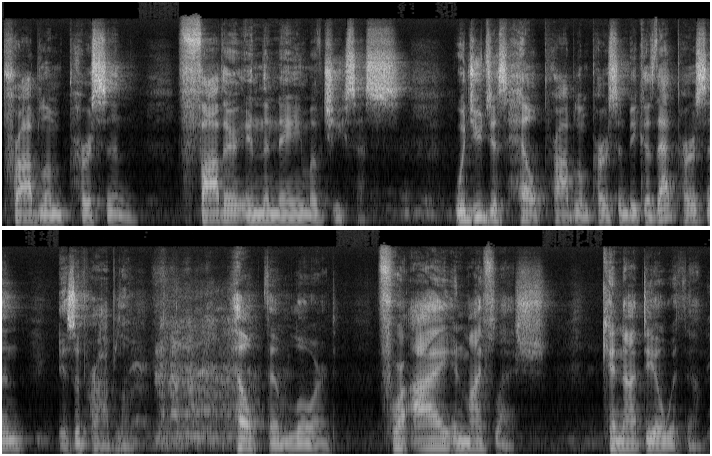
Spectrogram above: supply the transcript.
problem person. Father, in the name of Jesus, would you just help problem person because that person is a problem. help them, Lord, for I in my flesh cannot deal with them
